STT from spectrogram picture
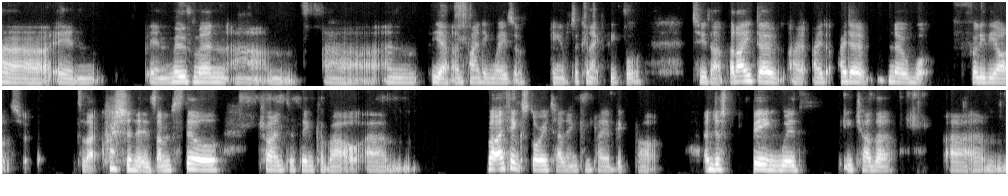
uh, in in movement, um, uh, and yeah, and finding ways of being able to connect people to that. But I don't, I, I, I don't know what fully the answer to that question is. I'm still trying to think about um, but I think storytelling can play a big part and just being with each other, um,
